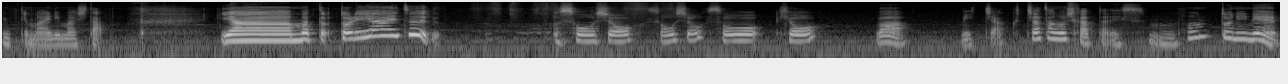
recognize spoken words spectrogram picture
行ってまいりました。いやーまあととりあえず総称総称？総評はめちゃくちゃ楽しかったです。もう本当にね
